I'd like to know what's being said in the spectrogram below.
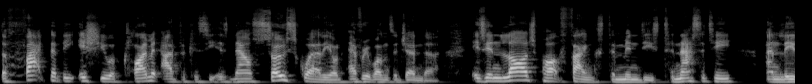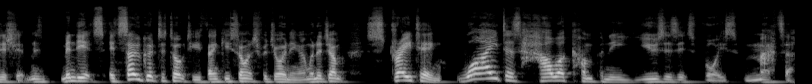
the fact that the issue of climate advocacy is now so squarely on everyone's agenda is in large part thanks to Mindy's tenacity and leadership. Mindy, it's it's so good to talk to you. Thank you so much for joining. I'm going to jump straight in. Why does how a company uses its voice matter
